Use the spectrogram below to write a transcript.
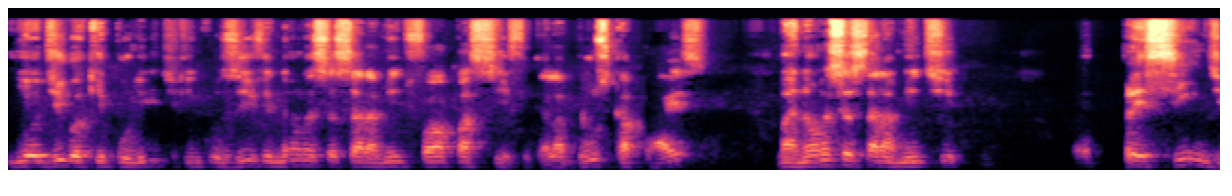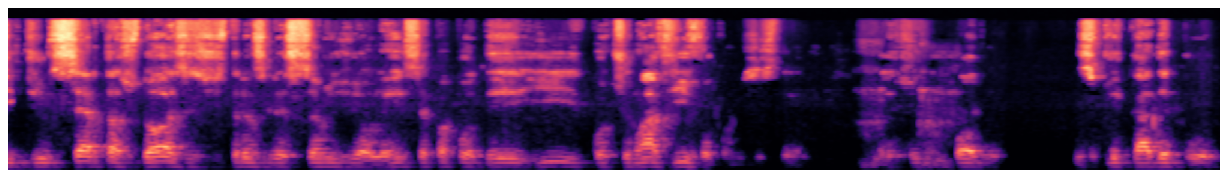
e eu digo aqui política, inclusive, não necessariamente de forma pacífica. Ela busca a paz, mas não necessariamente é, prescinde de certas doses de transgressão e violência para poder ir continuar viva como sistema. Isso a gente pode explicar depois.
